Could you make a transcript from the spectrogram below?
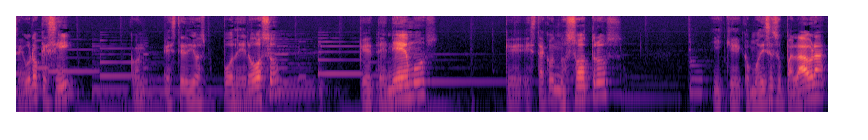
Seguro que sí, con este Dios poderoso que tenemos, que está con nosotros y que, como dice su palabra,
